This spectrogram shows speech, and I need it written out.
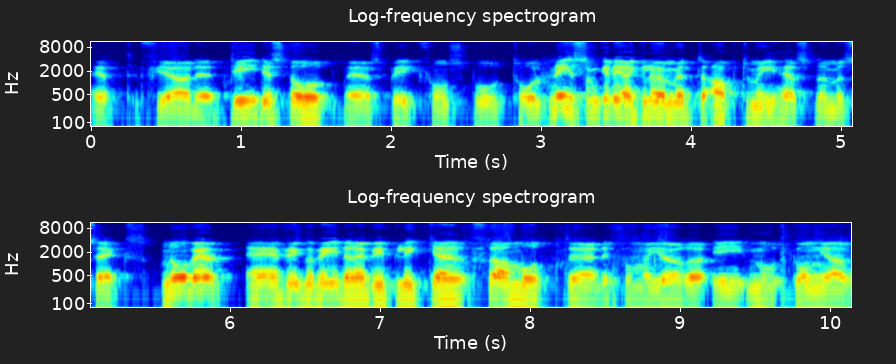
ett fjärde. Didi står eh, spik från spår 12. Ni som garderar, glöm inte Up to Me, häst nummer 6. Nåväl, eh, vi går vidare. Vi blickar framåt. Eh, det får man göra i motgångar.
